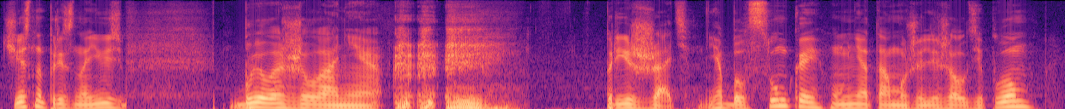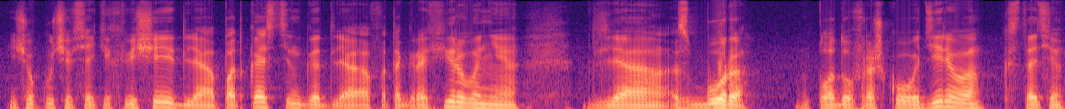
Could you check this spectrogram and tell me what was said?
честно признаюсь, было желание приезжать. Я был с сумкой, у меня там уже лежал диплом, еще куча всяких вещей для подкастинга, для фотографирования, для сбора плодов рожкового дерева. Кстати,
